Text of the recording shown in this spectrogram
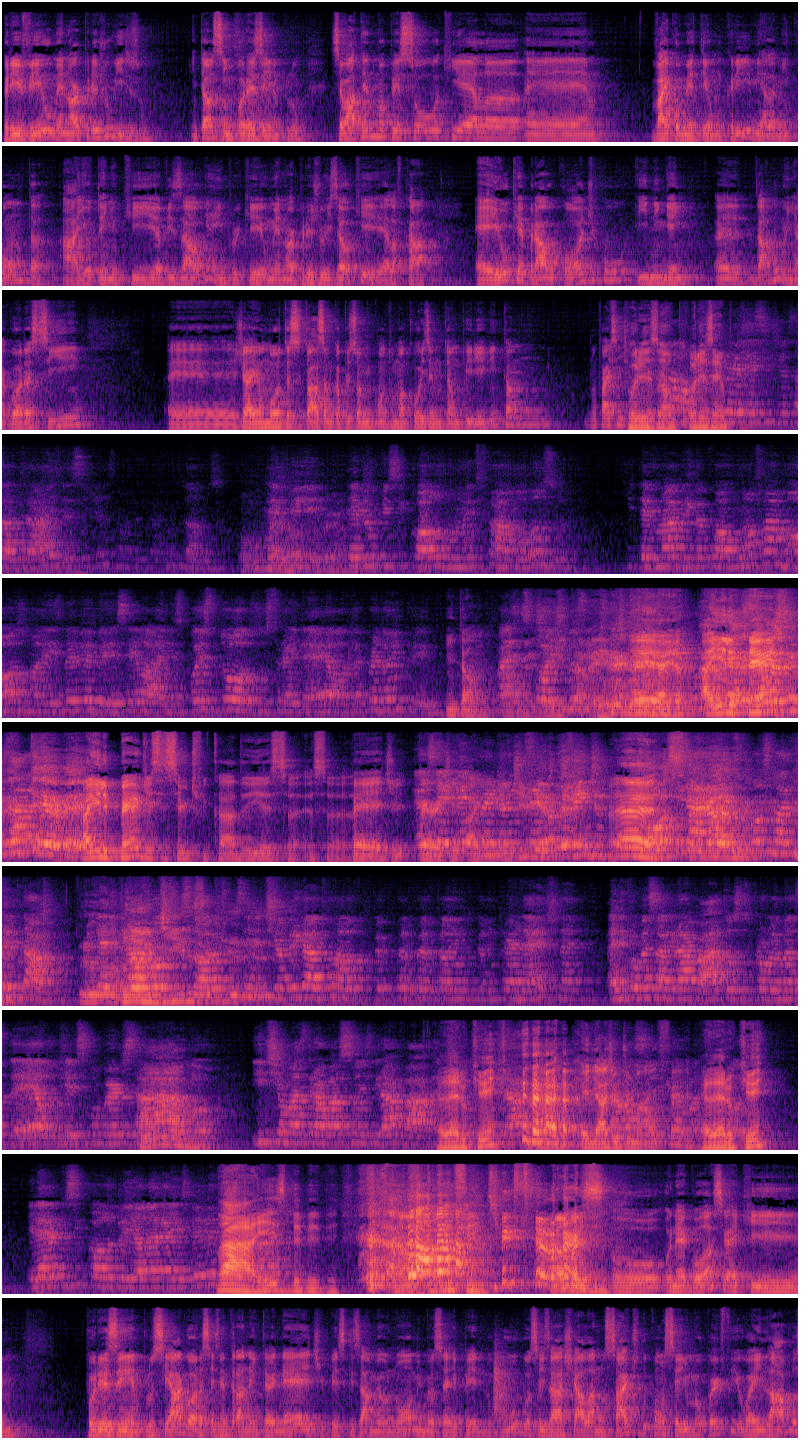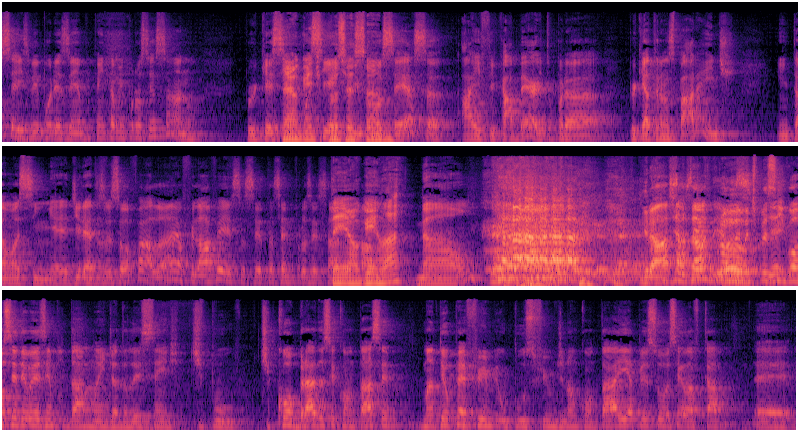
prever o menor prejuízo. Então, assim, por exemplo, se eu atendo uma pessoa que ela é, vai cometer um crime, ela me conta, aí eu tenho que avisar alguém, porque o menor prejuízo é o quê? Ela ficar. É eu quebrar o código e ninguém é, dá ruim. Agora, se é, já é uma outra situação que a pessoa me conta uma coisa e não tem um perigo, então não faz sentido. Por exemplo, por exemplo. Esses dias atrás, esses dias não, já faz uns anos. Teve, teve um psicólogo muito famoso que teve uma briga com alguma famosa, uma ex-BBB, sei lá. Ele expôs todos os treinos dela, até perdeu o emprego. Então, Mas, Ah, mas aí tipo também, assim, né? É, aí- aí ele perde- quê? Aí ele perde esse certificado aí, essa. essa... perde. ele Aí, Ele devia ter vendido É. pro boss, tá ligado? consultório que ele tava. Pro Porque ele ele tinha brigado com ela pe- pe- pe- pela, internet, né? Aí ele começou a gravar todos os problemas dela, o que eles conversavam. E tinha umas gravações gravadas. Ela era o quê? Gravadas, Ele agiu de má fé. Ela era o quê? Ele era psicólogo e ela era ex-BBB. Ah, ex-BBB. Enfim. Tinha que ser Não, mas o, o negócio é que, por exemplo, se agora vocês entrarem na internet, pesquisar meu nome, meu CRP no Google, vocês achar lá no site do conselho o meu perfil. Aí lá vocês vê, por exemplo, quem tá me processando. Porque se Tem o alguém te paciente me processa, aí fica aberto para porque é transparente. Então, assim, é direto as pessoas falam, ah, eu fui lá ver se você tá sendo processado. Tem Eu alguém falo, lá? Não. Já Graças a teve Deus. problema, tipo assim, igual você deu o exemplo da mãe de adolescente. Tipo, te cobrar de você contar, você manter o pé firme, o pulso firme de não contar e a pessoa, sei lá, ficar. é,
